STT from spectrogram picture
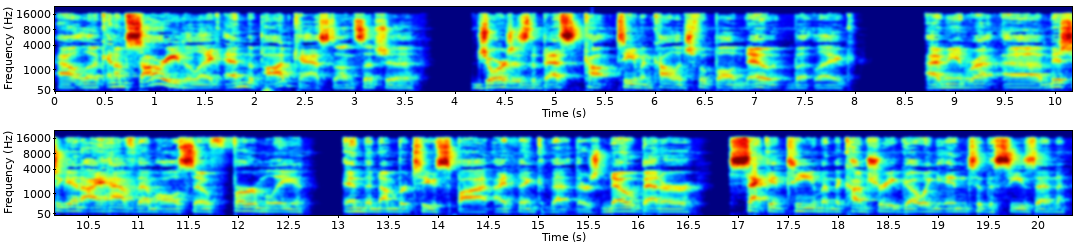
outlook, and I'm sorry to like end the podcast on such a Georgia's the best co- team in college football note, but like, I mean, uh, Michigan, I have them also firmly in the number two spot. I think that there's no better second team in the country going into the season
